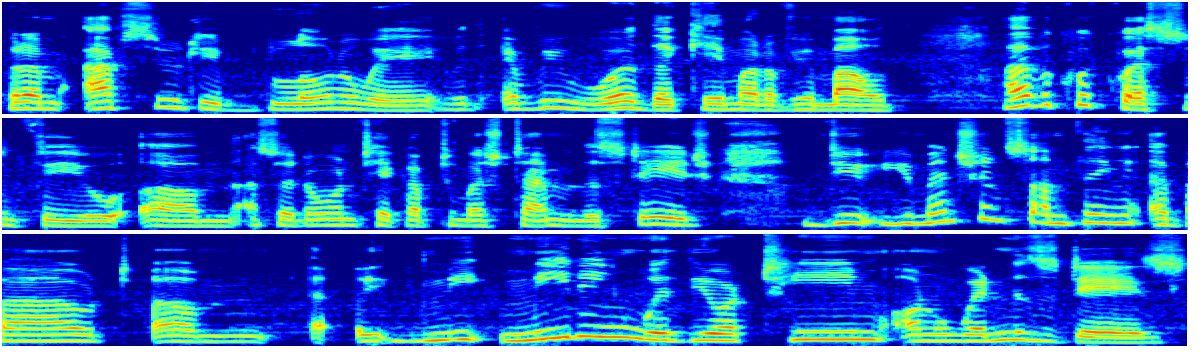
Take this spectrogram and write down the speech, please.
but I'm absolutely blown away with every word that came out of your mouth. I have a quick question for you, um, so I don't want to take up too much time on the stage. Do you, you mentioned something about um, uh, me- meeting with your team on Wednesdays?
